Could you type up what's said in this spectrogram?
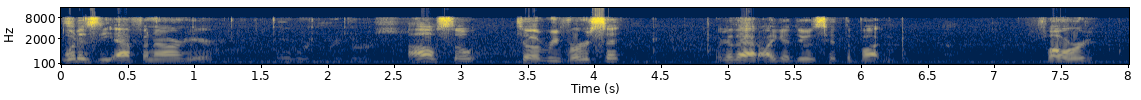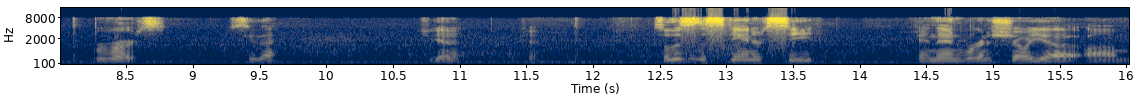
What is the F and R here? forward and reverse. Oh, so to reverse it, look at that. All you gotta do is hit the button. Forward, reverse. See that? Did you get it? Okay. So this is a standard seat, and then we're gonna show you um,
